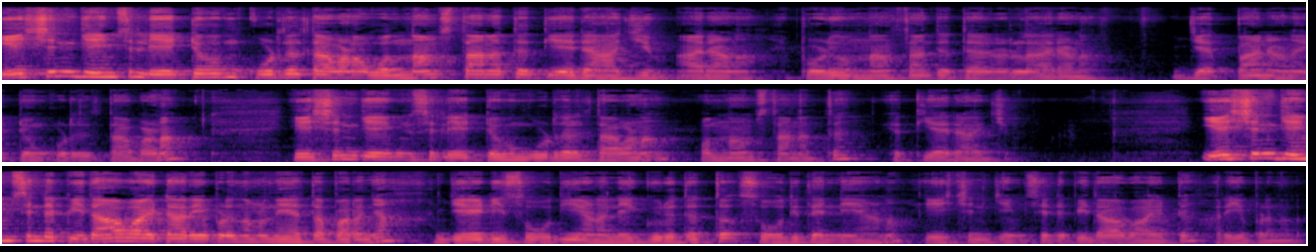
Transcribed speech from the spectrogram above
ഏഷ്യൻ ഗെയിംസിൽ ഏറ്റവും കൂടുതൽ തവണ ഒന്നാം സ്ഥാനത്ത് എത്തിയ രാജ്യം ആരാണ്? ഇപ്പോഴും ഒന്നാം സ്ഥാനത്ത് എത്താറുള്ള ആരാണ്? ജപ്പാനാണ് ഏറ്റവും കൂടുതൽ തവണ. ഏഷ്യൻ ഗെയിംസിൽ ഏറ്റവും കൂടുതൽ തവണ ഒന്നാം സ്ഥാനത്ത് എത്തിയ രാജ്യം. ഏഷ്യൻ ഗെയിംസിന്റെ പിതാവായിട്ട് അറിയപ്പെടുന്നത് നമ്മൾ നേരത്തെ പറഞ്ഞ ജെ ഡി സോദിയാണ് അല്ലെങ്കിൽ ഗുരുദത്ത് സോദി തന്നെയാണ് ഏഷ്യൻ ഗെയിംസിന്റെ പിതാവായിട്ട് അറിയപ്പെടുന്നത്.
